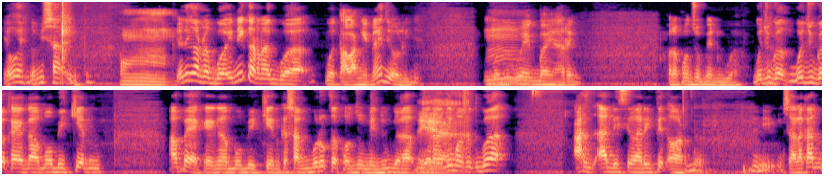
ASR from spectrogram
Ya wes nggak bisa gitu. Hmm. Jadi karena gua ini karena gua gua talangin aja olinya. Gua, Hmm. gua yang bayarin. Kalau konsumen gua. Gua juga gua juga kayak nggak mau bikin apa ya kayak nggak mau bikin kesan buruk ke konsumen juga. Biar Iya. nanti maksud gua ad- ada istilah repeat order. Jadi misalnya kan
